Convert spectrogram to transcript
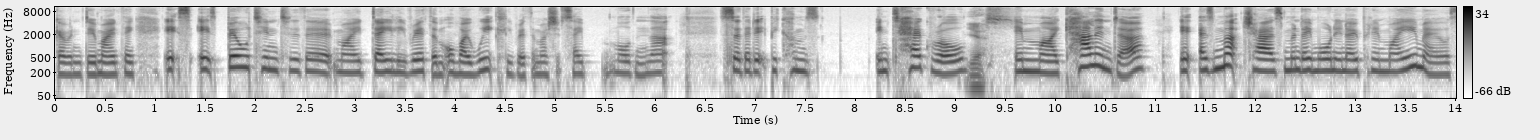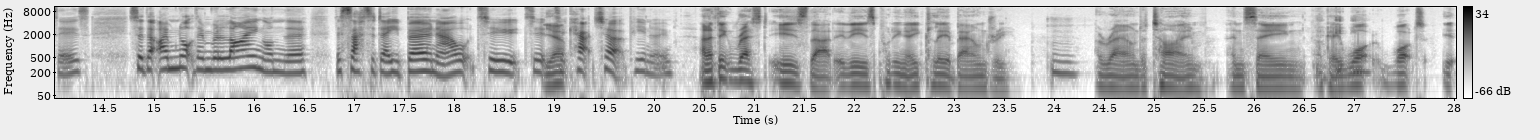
go and do my own thing. It's it's built into the my daily rhythm or my weekly rhythm, I should say more than that, so that it becomes integral Yes. in my calendar it, as much as Monday morning opening my emails is, so that I'm not then relying on the the Saturday burnout to to, to catch up. You know. And I think rest is that it is putting a clear boundary Mm. around a time and saying, okay, what, what, it,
